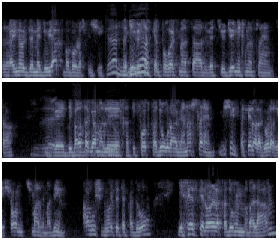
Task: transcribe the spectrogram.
ראינו את זה מדויק בגול השלישי. כן, שגיב מדויק. יחזקאל פורץ מהצד וטיוג'ין נכנס לאמצע. זה- ודיברת זה גם על בדיוק. אה, חטיפות כדור להגנה שלהם. מי שמסתכל על הגול הראשון, תשמע, זה מדהים. ארוש בועט את הכדור, יחזקאל עולה לכדור עם הבלם.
